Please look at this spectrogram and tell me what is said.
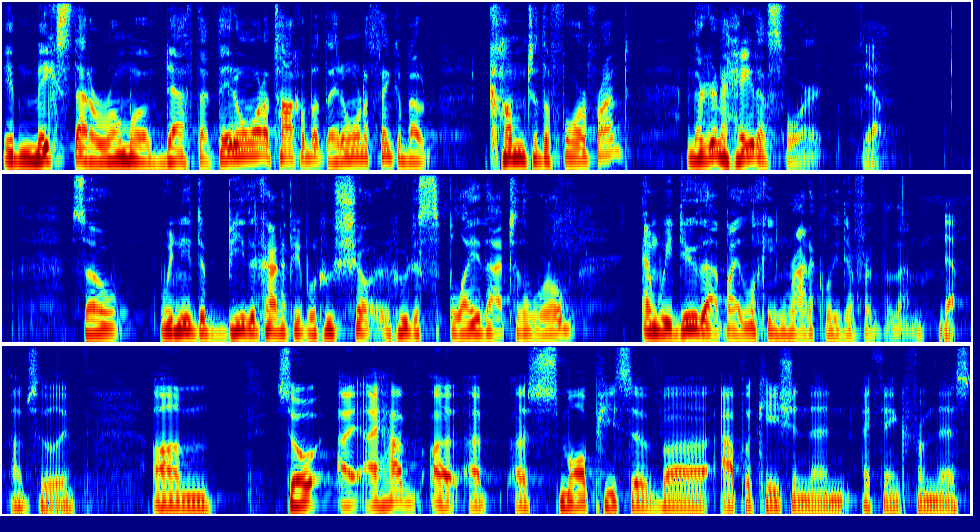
it makes that aroma of death that they don't want to talk about they don't want to think about come to the forefront and they're going to hate us for it Yeah. so we need to be the kind of people who show who display that to the world and we do that by looking radically different than them Yeah, absolutely. Um, so I, I have a, a, a small piece of uh, application then I think from this,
